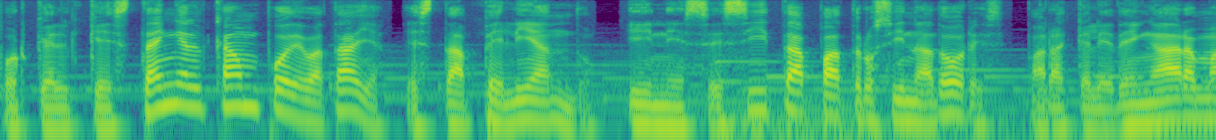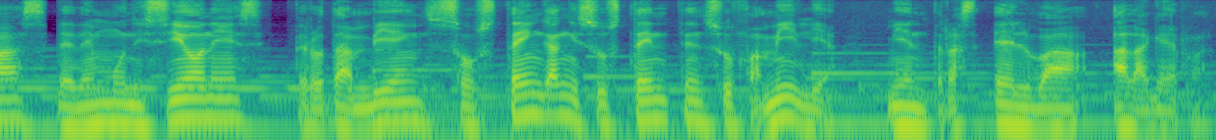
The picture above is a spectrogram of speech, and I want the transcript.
porque el que está en el campo de batalla está peleando y necesita patrocinadores para que le den armas, le den municiones, pero también sostengan y sustenten su familia mientras él va a la guerra.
